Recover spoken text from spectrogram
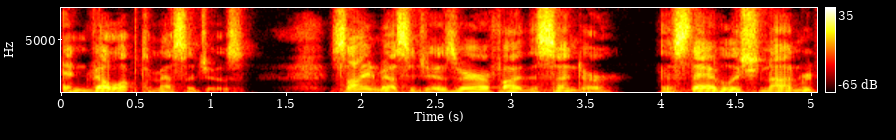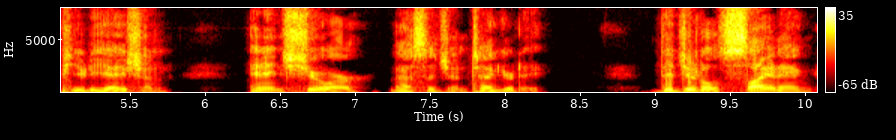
enveloped messages. Signed messages verify the sender, establish non repudiation, and ensure message integrity. Digital signing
